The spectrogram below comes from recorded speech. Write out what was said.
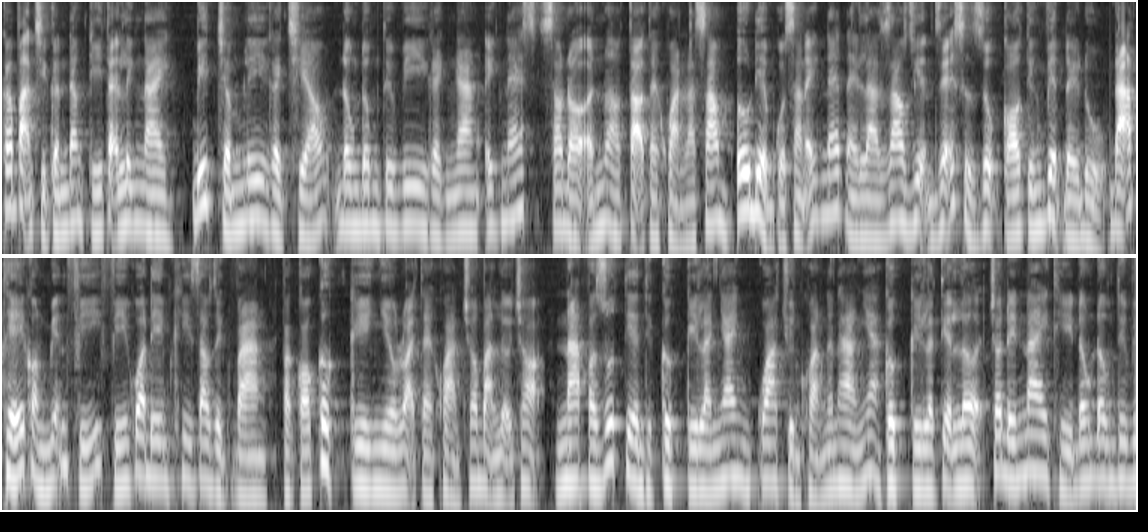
Các bạn chỉ cần đăng ký tại link này bit.ly gạch chéo Đông Đông TV gạch ngang Xnet sau đó ấn vào tạo tài khoản là xong. Ưu điểm của sàn Xnet này là giao diện dễ sử dụng, có tiếng Việt đầy đủ. Đã thế còn miễn phí phí qua đêm khi giao dịch vàng và có cực kỳ nhiều loại tài khoản cho bạn lựa chọn. Nạp và rút tiền thì cực kỳ là nhanh qua chuyển khoản ngân hàng nha, cực kỳ là tiện lợi. Cho đến nay thì Đông Đông TV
